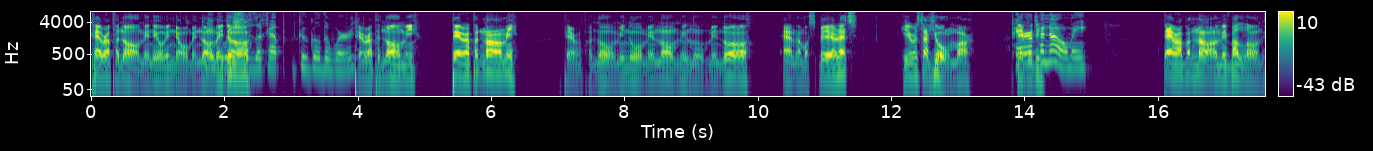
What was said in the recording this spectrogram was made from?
Parapanomy. Nomi, nomi, Maybe nomi, we do. should look up, Google the word. Parapanomy. Parapanomy. Parapanomy, nomi, nomi, nomi, no. Animal spirits. Here is the humor. Peppity. Parapanomy. Parapanomy baloney.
